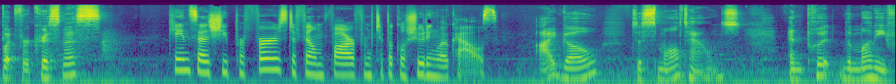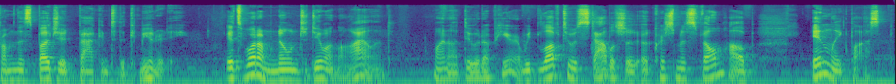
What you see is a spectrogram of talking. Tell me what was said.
but for Christmas. Kane says she prefers to film far from typical shooting locales. I go to small towns and put the money from this budget back into the community. It's what I'm known to do on Long Island. Why not do it up here? We'd love to establish a, a Christmas film hub in Lake Placid.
